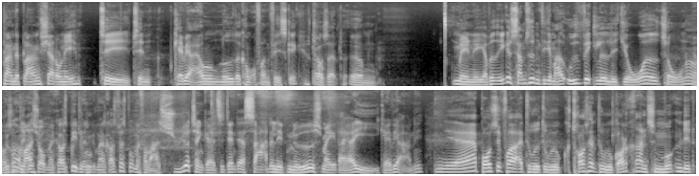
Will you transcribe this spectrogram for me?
Blanc de Blanc Chardonnay til, til en, kaviar er jo noget, der kommer fra en fisk, ikke? Trods alt. Um, men øh, jeg ved ikke, samtidig med de der meget udviklede, lidt jordede toner. Ja, og det sådan, er meget sjovt. Man kan, også blive, man, man skal også passe på, man får meget syre, tænker jeg, til den der sarte, lidt nøde smag, der er i, i kaviaren. Ikke? Ja, bortset fra, at du, du jo, trods alt, du jo godt rense munden lidt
